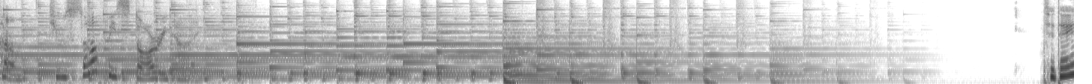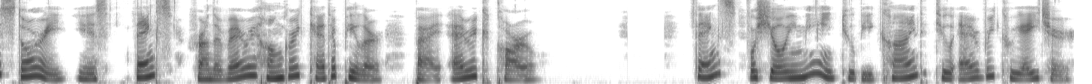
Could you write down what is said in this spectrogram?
Welcome to Sophie's Story Time. Today's story is Thanks from the Very Hungry Caterpillar by Eric Carle. Thanks for showing me to be kind to every creature.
